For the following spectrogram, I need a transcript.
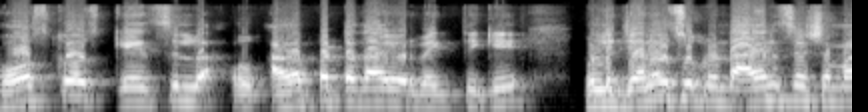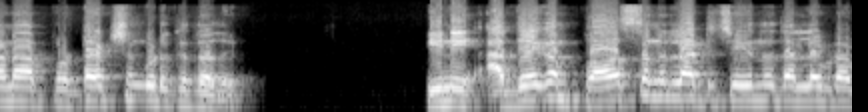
പോസ്കോസ് കേസിൽ അകപ്പെട്ടതായ ഒരു വ്യക്തിക്ക് പുള്ളി ജനറൽ സൂപ്രണ്ട് ആയതിനു ശേഷമാണ് ആ പ്രൊട്ടക്ഷൻ കൊടുക്കുന്നത്. ഇനി അദ്ദേഹം പേഴ്സണലായിട്ട് ചെയ്യുന്നതല്ല ഇവിടെ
